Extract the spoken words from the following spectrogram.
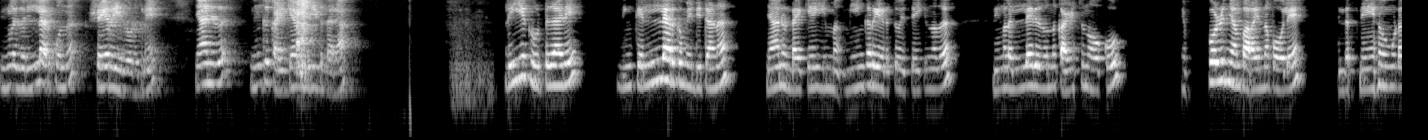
നിങ്ങളിതെല്ലാവർക്കും ഒന്ന് ഷെയർ ചെയ്ത് കൊടുക്കണേ. ഞാനിത് നിങ്ങൾക്ക് കഴിക്കാൻ വേണ്ടിയിട്ട് തരാം. പ്രിയ കൂട്ടുകാരെ നിങ്ങൾക്ക് എല്ലാവർക്കും വേണ്ടിയിട്ടാണ് ഞാൻ ഉണ്ടാക്കിയ ഈ മീൻ മീൻകറി എടുത്തു വെച്ചേക്കുന്നത്. നിങ്ങളെല്ലാവരും ഇതൊന്ന് കഴിച്ചു നോക്കൂ. എപ്പോഴും ഞാൻ പറയുന്ന പോലെ എന്റെ സ്നേഹവും കൂടെ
